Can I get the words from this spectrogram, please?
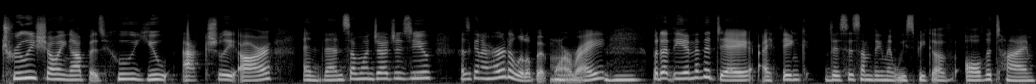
truly showing up as who you actually are and then someone judges you is going to hurt a little bit more mm-hmm. right? Mm-hmm. But at the end of the day i think this is something that we speak of all the time.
